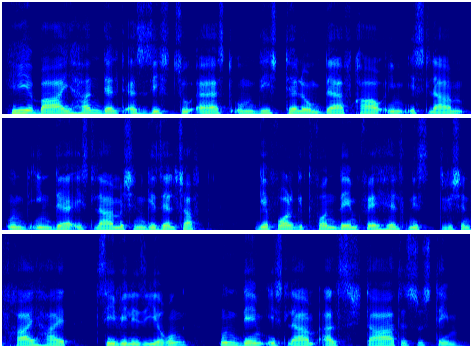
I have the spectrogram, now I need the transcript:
Hierbei handelt es sich zuerst um die Stellung der Frau im Islam und in der islamischen Gesellschaft, gefolgt von dem Verhältnis zwischen Freiheit, Zivilisierung und dem Islam als Staatssystem.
